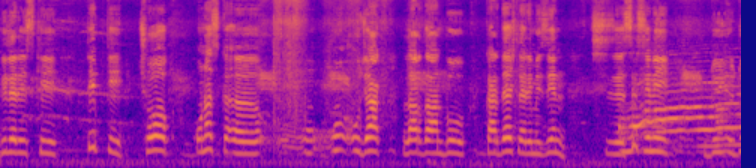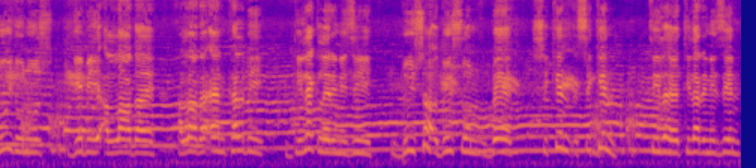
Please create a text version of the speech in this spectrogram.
dileriz ki tıpkı çok unas e, u- u- ucaklardan bu kardeşlerimizin sesini duy- duyduğunuz gibi Allah da Allah da en kalbi dileklerinizi duysa, duysun ve sikin sikin til, tilerinizin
